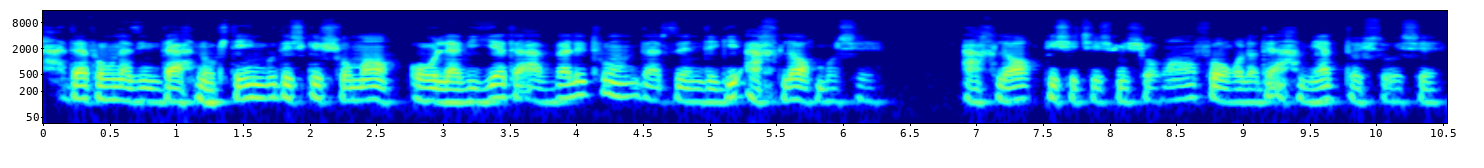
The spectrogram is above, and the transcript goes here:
هدفمون از این ده نکته این بودش که شما اولویت اولتون در زندگی اخلاق باشه. اخلاق پیش چشم شما فوقالعاده اهمیت داشته باشه.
